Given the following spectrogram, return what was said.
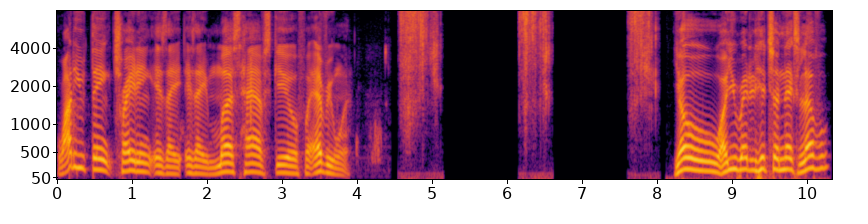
why do you think trading is a is a must have skill for everyone? Yo, are you ready to hit your next level?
